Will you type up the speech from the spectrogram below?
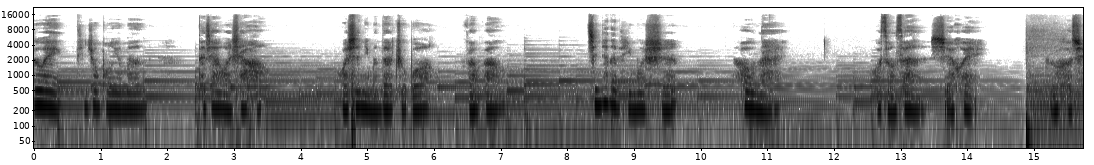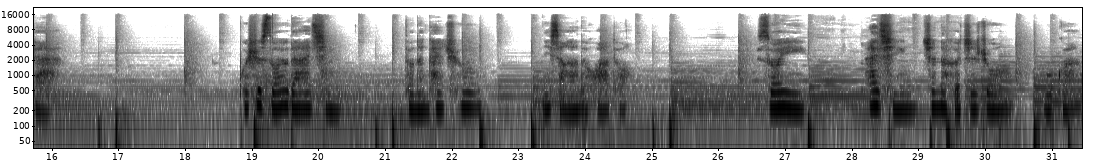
各位听众朋友们，大家晚上好，我是你们的主播芳芳。今天的题目是：后来，我总算学会如何去爱。不是所有的爱情都能开出你想要的花朵，所以。爱情真的和执着无关。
